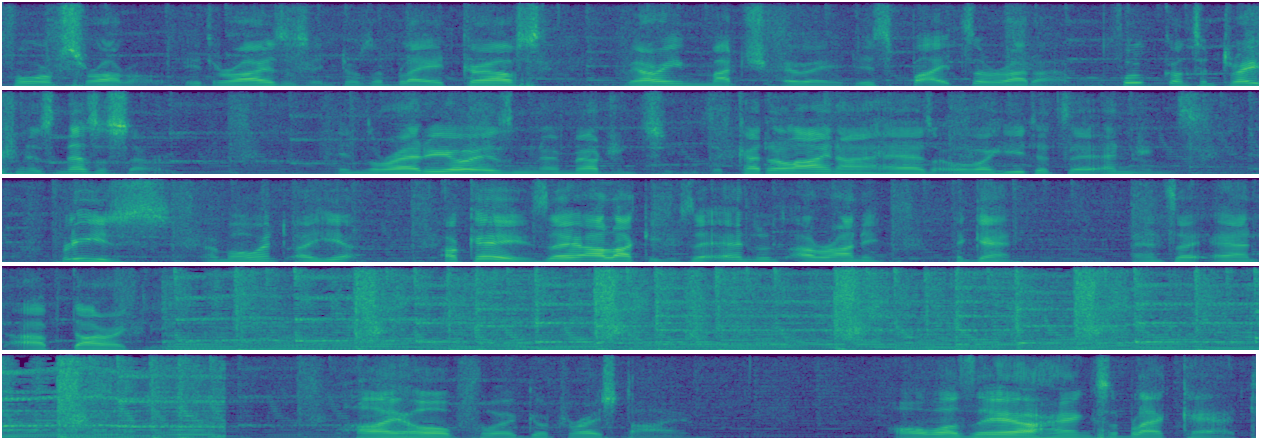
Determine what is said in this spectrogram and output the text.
Full throttle. It rises into the blade curves very much away, despite the rudder. Full concentration is necessary. In the radio is an emergency. The Catalina has overheated their engines. Please, a moment, I hear. Okay, they are lucky. The engines are running again, and they end up directly. I hope for a good race time. Over there hangs a black cat.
